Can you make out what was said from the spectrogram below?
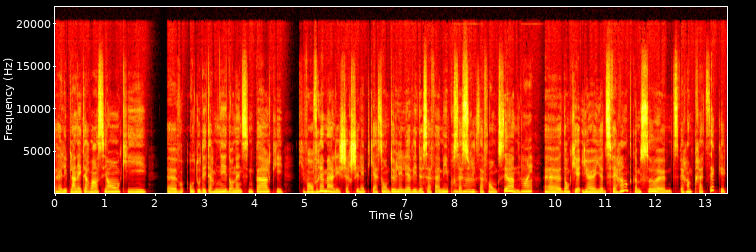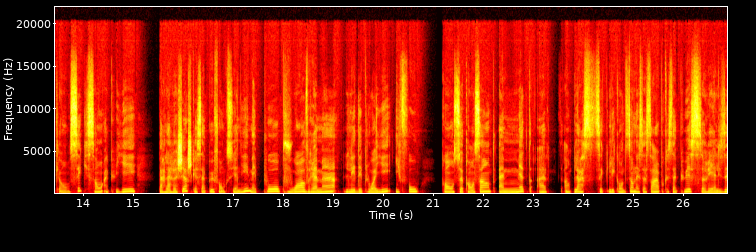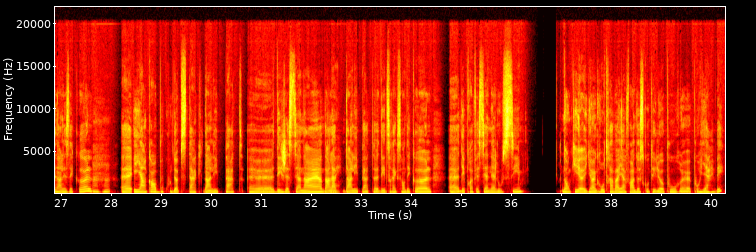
euh, les plans d'intervention qui euh, vont- autodéterminés dont Nancy nous parle, qui, qui vont vraiment aller chercher l'implication de l'élève et de sa famille pour Mhm. s'assurer que ça fonctionne. Oui. Euh, donc, y y, il y a différentes, comme ça, euh, différentes pratiques qu'on sait qui sont appuyées par la recherche que ça peut fonctionner, mais pour pouvoir vraiment les déployer, il faut qu'on se concentre à mettre à- en place les conditions nécessaires pour que ça puisse se réaliser dans les écoles. Mhm. Euh, et il y a encore beaucoup d'obstacles dans les pattes euh, des gestionnaires, dans, la- dans les pattes des directions d'école, euh, des professionnels aussi. Donc, il y, a, il y a un gros travail à faire de ce côté-là pour, euh, pour y arriver.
